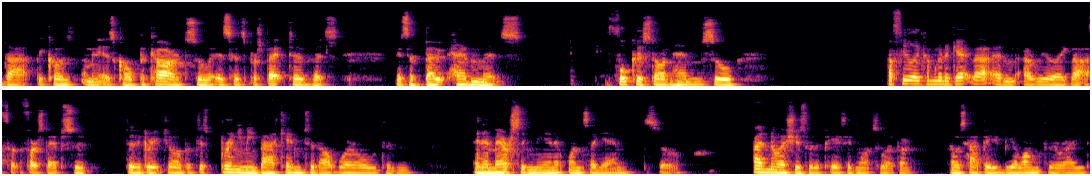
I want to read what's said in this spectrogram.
that because I mean it is called Picard, so it is his perspective. It's it's about him. It's focused on him. So I feel like I'm going to get that, and I really like that. I thought the first episode did a great job of just bringing me back into that world and and immersing me in it once again. So I had no issues with the pacing whatsoever. I was happy to be along for the ride.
